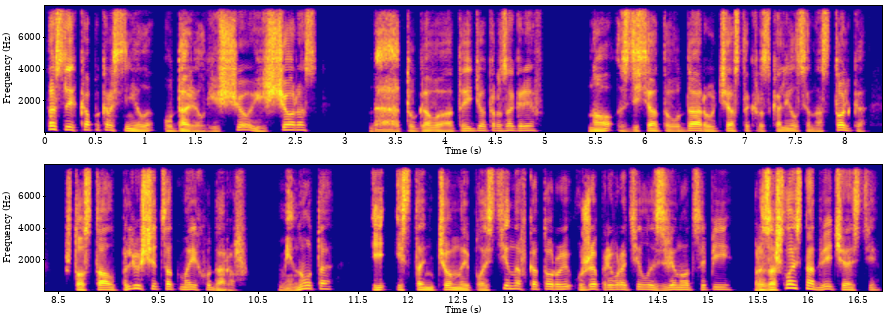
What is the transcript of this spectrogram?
Та слегка покраснела, ударил еще и еще раз — да, туговато идет разогрев. Но с десятого удара участок раскалился настолько, что стал плющиться от моих ударов. Минута, и истонченная пластина, в которую уже превратилось звено цепи, разошлась на две части.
